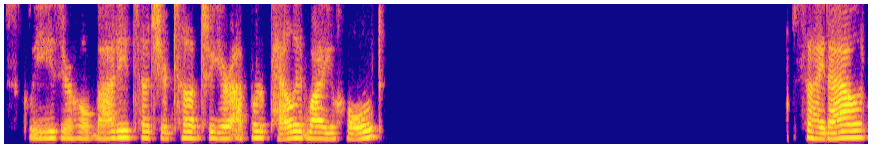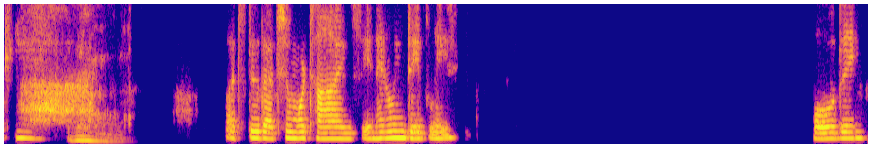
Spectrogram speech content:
Squeeze your whole body, touch your tongue to your upper palate while you hold. Side out. Let's do that two more times. Inhaling deeply. Holding.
